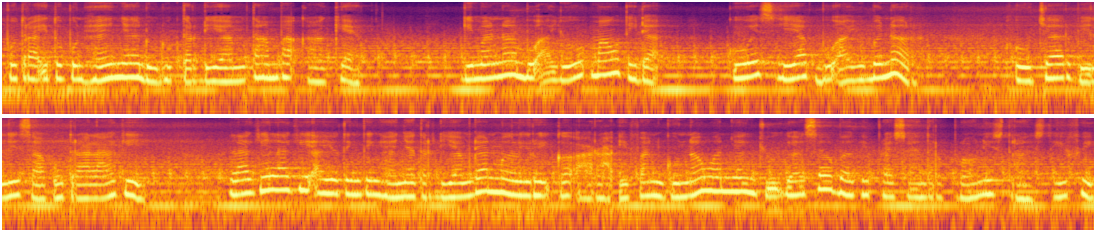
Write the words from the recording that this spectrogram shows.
Putra itu pun hanya duduk terdiam tampak kaget. Gimana Bu Ayu, mau tidak? Gue siap Bu Ayu bener. Ujar Billy Saputra lagi. Lagi-lagi Ayu Ting Ting hanya terdiam dan melirik ke arah Ivan Gunawan yang juga sebagai presenter Brownies Trans TV.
